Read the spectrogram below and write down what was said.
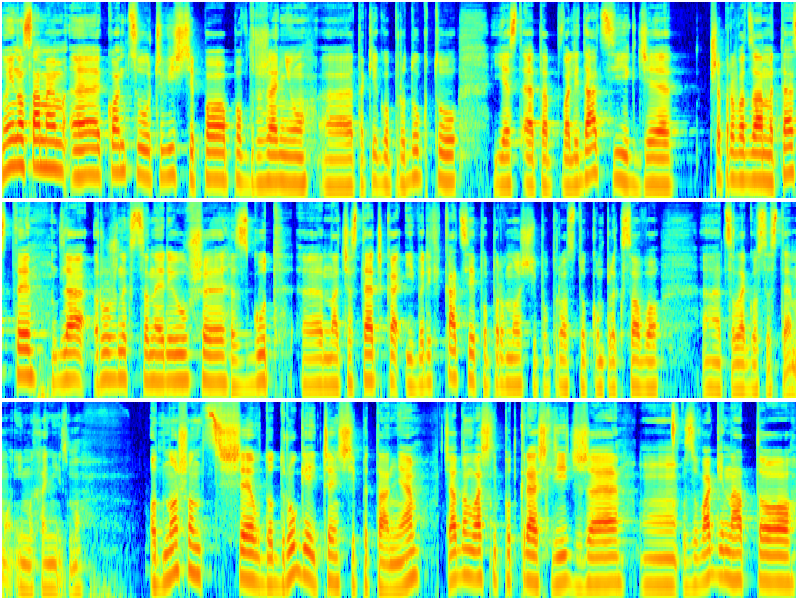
No i na samym e, końcu, oczywiście po, po wdrożeniu e, takiego produktu jest etap walidacji, gdzie Przeprowadzamy testy dla różnych scenariuszy, zgód e, na ciasteczka i weryfikację poprawności po prostu kompleksowo e, całego systemu i mechanizmu. Odnosząc się do drugiej części pytania, chciałbym właśnie podkreślić, że mm, z uwagi na to,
